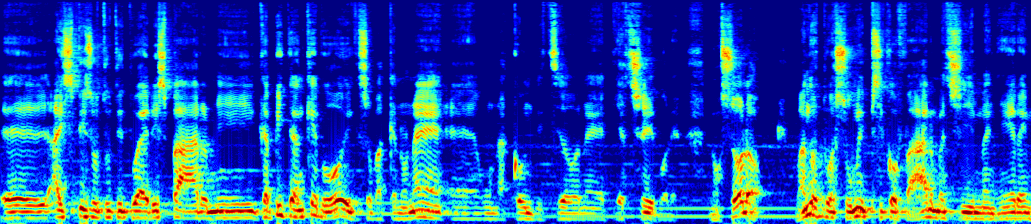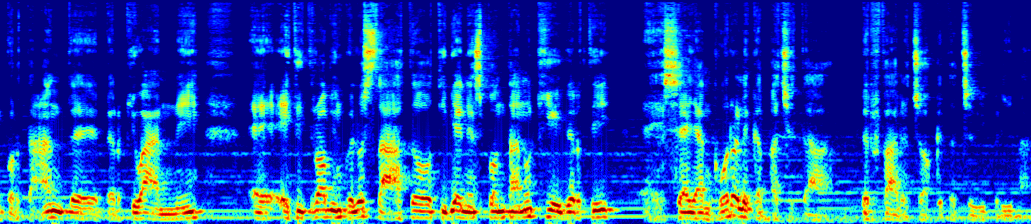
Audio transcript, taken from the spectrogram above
eh, hai speso tutti i tuoi risparmi, capite anche voi insomma, che non è eh, una condizione piacevole. Non solo, quando tu assumi psicofarmaci in maniera importante per più anni eh, e ti trovi in quello stato, ti viene spontaneo chiederti eh, se hai ancora le capacità per fare ciò che facevi prima.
